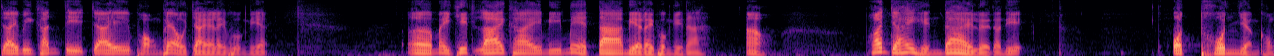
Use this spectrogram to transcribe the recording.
ใจมีขันติใจผ่องแผ้วใจอะไรพวกนี้ไม่คิดร้ายใครมีเมตตา มีอะไรพวกนี้นะอ้าวเพราะฉะนั้นจะให้เห็นได้เลยตอนนี้ อดทนอย่างของ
